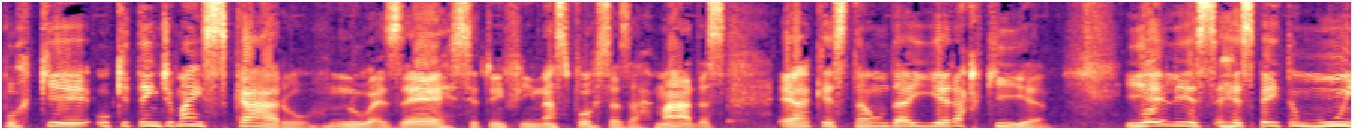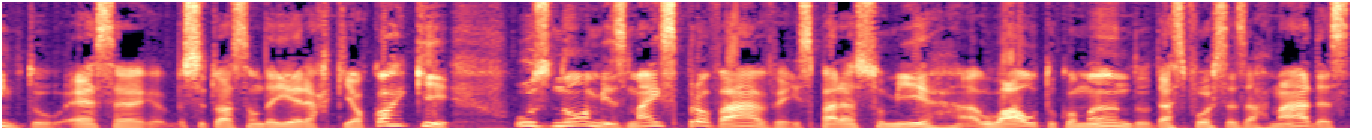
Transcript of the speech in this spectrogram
Porque o que tem de mais caro no Exército, enfim, nas Forças Armadas, é a questão da hierarquia. E eles respeitam muito essa situação da hierarquia. Ocorre que os nomes mais prováveis para assumir o alto comando das Forças Armadas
